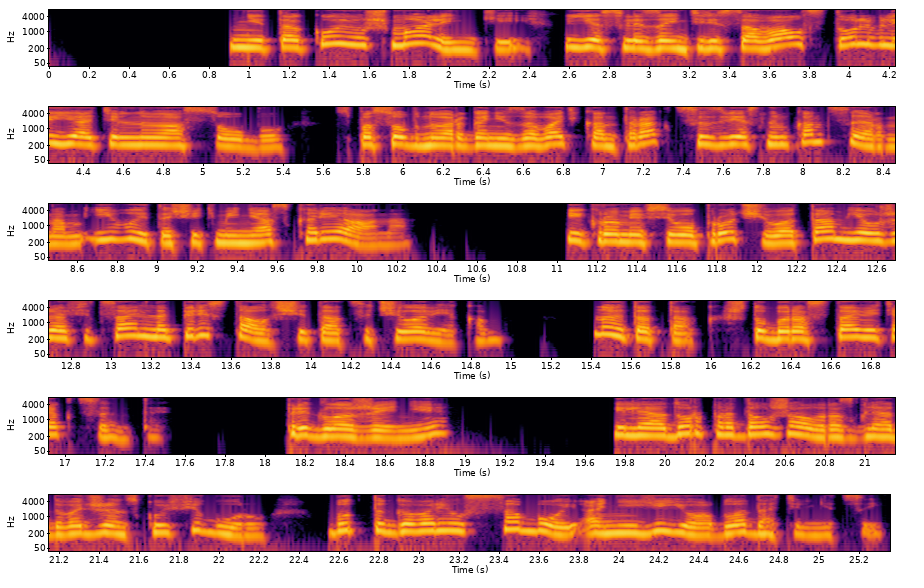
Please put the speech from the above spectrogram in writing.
«Не такой уж маленький, если заинтересовал столь влиятельную особу, способную организовать контракт с известным концерном и вытащить меня с Кориана. И кроме всего прочего, там я уже официально перестал считаться человеком. Но это так, чтобы расставить акценты. Предложение Элеодор продолжал разглядывать женскую фигуру, будто говорил с собой, а не ее обладательницей.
